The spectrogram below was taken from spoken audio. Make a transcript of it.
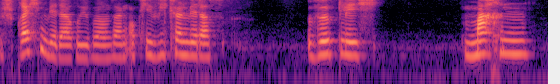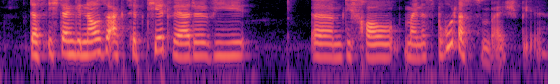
sprechen wir darüber und sagen, okay, wie können wir das wirklich machen, dass ich dann genauso akzeptiert werde wie ähm, die Frau meines Bruders zum Beispiel.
